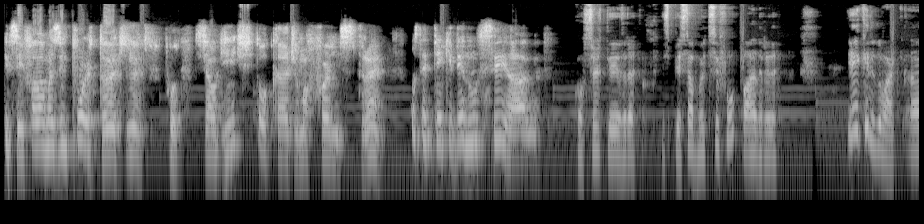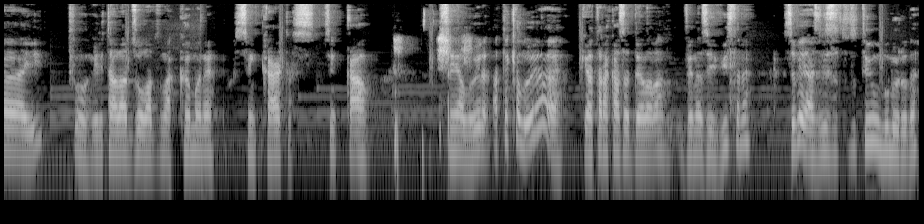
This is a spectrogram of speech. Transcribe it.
E sem falar mais importante, né? Pô, se alguém te tocar de uma forma estranha, você tem que denunciar, né? Com certeza, né? Especialmente se for o padre, né? E aí, querido Mark? Aí, pô, ele tá lá desolado na cama, né? Sem cartas, sem carro, sem a loira. Até que a loira, que tá na casa dela lá, vendo as revistas, né? Você vê, às vezes tudo tem um número, né?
